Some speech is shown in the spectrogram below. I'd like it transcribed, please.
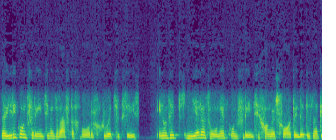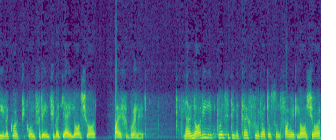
Nou hierdie konferensie was regtig 'n groot sukses en ons het meer as 100 konferensiegangers gehad en dit is natuurlik ook die konferensie wat jy laas jaar bygewoon het. Nou na die positiewe terugvoer wat ons ontvang het laas jaar,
